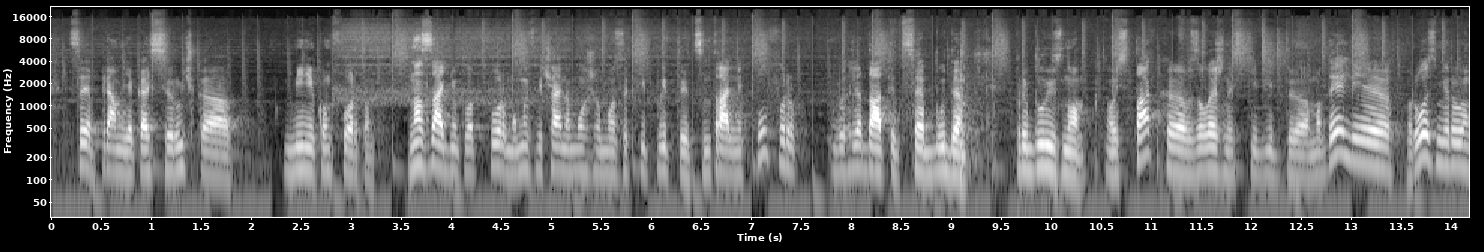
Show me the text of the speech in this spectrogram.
це прям якась ручка міні-комфорту. На задню платформу ми, звичайно, можемо закріпити центральний кофр. Виглядати це буде приблизно ось так, е, в залежності від е, моделі, розміру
